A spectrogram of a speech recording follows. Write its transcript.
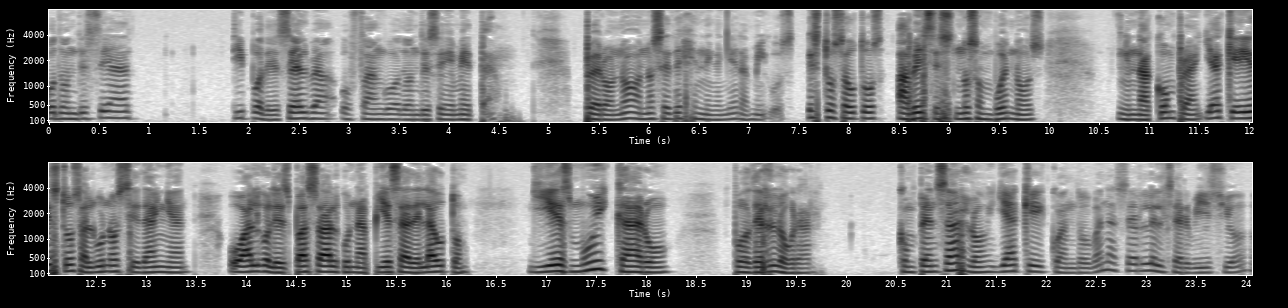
o donde sea tipo de selva o fango donde se meta. Pero no, no se dejen engañar amigos. Estos autos a veces no son buenos en la compra, ya que estos algunos se dañan o algo les pasa a alguna pieza del auto y es muy caro poder lograr compensarlo, ya que cuando van a hacerle el servicio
